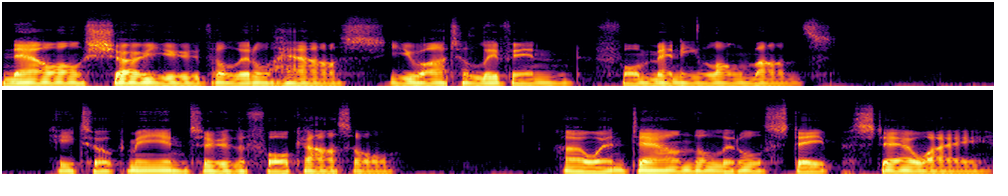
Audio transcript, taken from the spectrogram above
Now I'll show you the little house you are to live in for many long months. He took me into the forecastle. I went down the little steep stairway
